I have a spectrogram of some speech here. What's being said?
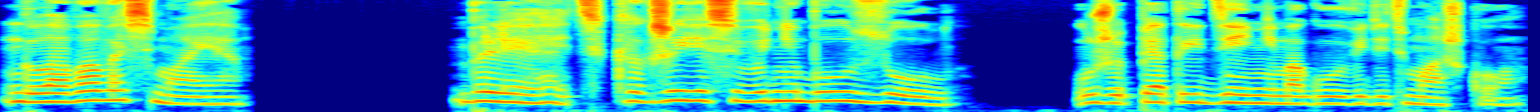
Глава восьмая. Блять, как же я сегодня был зол. Уже пятый день не могу увидеть Машку.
